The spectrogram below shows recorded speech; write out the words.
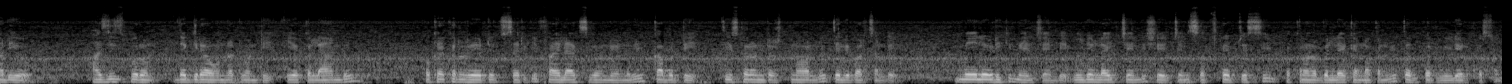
మరియు హజీజ్పురం దగ్గర ఉన్నటువంటి ఈ యొక్క ల్యాండ్ ఒక ఎకరం రేట్ వచ్చేసరికి ఫైవ్ ల్యాక్స్గా ఉండి ఉన్నది. కాబట్టి తీసుకోవాలని ఇంట్రెస్ట్ ఉన్న వాళ్ళు తెలియపరచండి. మెయిల్ ఐడికి మెయిల్ చేయండి. వీడియోని లైక్ చేయండి షేర్ చేయండి సబ్స్క్రైబ్ చేసి పక్కన ఉన్న బెల్ ఐకాన్ నొక్కండి తదుపరి వీడియోల కోసం.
